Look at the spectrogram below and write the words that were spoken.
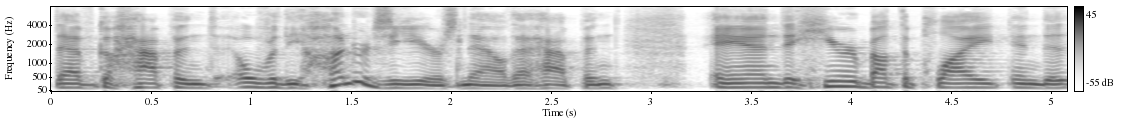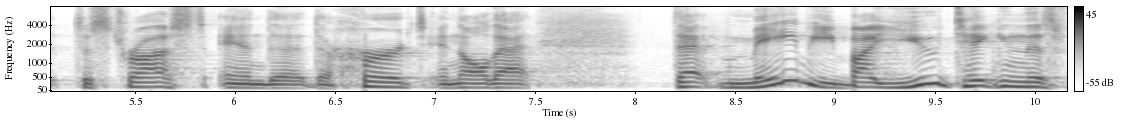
that have happened over the hundreds of years now that happened, and to hear about the plight and the distrust and the, the hurt and all that that maybe by you taking this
